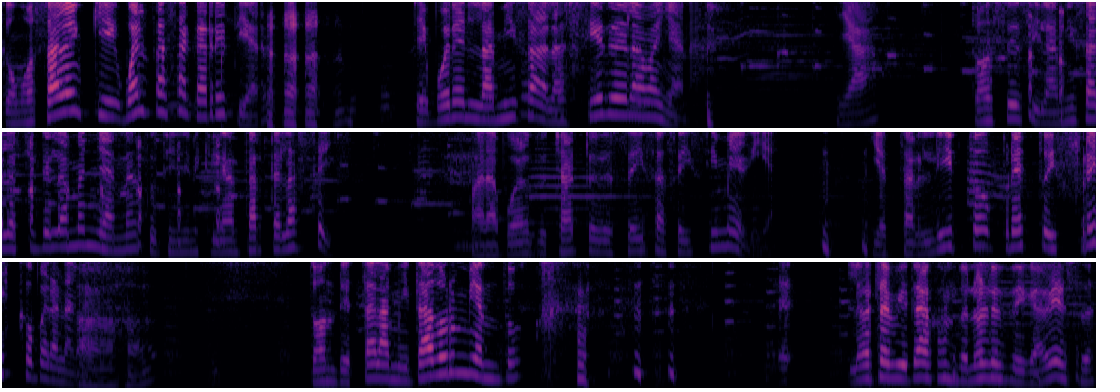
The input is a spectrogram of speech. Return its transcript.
como saben que igual vas a carretear, te ponen la misa a las 7 de la mañana. ¿Ya? Entonces, si la misa a las 7 de la mañana, tú tienes que levantarte a las 6. Para poder ducharte de 6 a 6 y media. Y estar listo, presto y fresco para la misa. Ajá. Donde está la mitad durmiendo. la otra mitad con dolores de cabeza.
